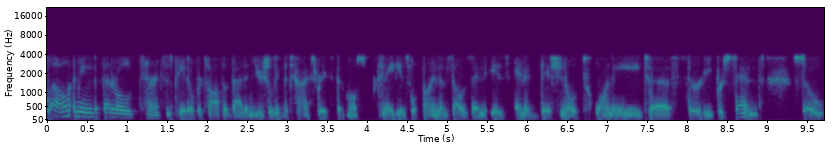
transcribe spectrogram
Well, I mean, the federal tax is paid over top of that, and usually the tax rates that most Canadians will find themselves in is an additional 20 to 30 percent. So,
